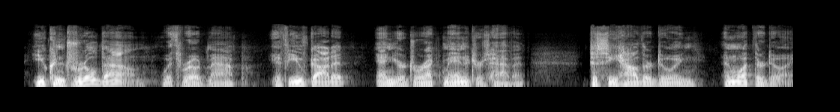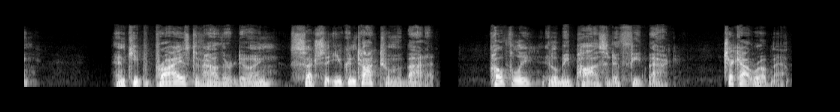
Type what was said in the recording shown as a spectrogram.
You can drill down with roadmap if you've got it and your direct managers have it to see how they're doing and what they're doing and keep apprised of how they're doing such that you can talk to them about it. Hopefully it'll be positive feedback. Check out roadmap.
